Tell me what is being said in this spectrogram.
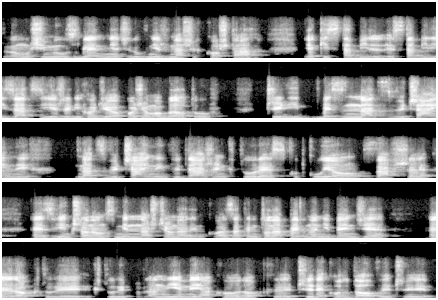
którą musimy uwzględniać również w naszych kosztach, jak i stabil, stabilizacji, jeżeli chodzi o poziom obrotów, czyli bez nadzwyczajnych, nadzwyczajnych wydarzeń, które skutkują zawsze e, zwiększoną zmiennością na rynku. A zatem to na pewno nie będzie e, rok, który, który planujemy jako rok e, czy rekordowy, czy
